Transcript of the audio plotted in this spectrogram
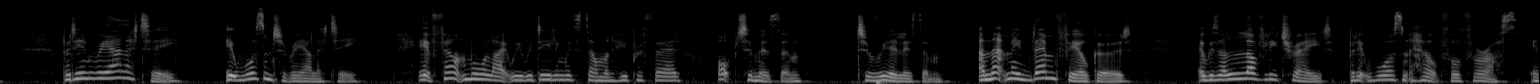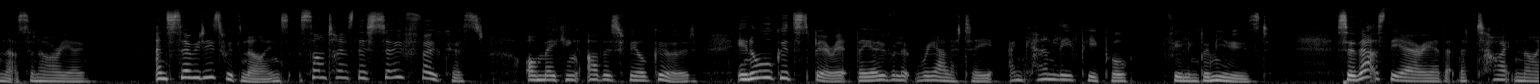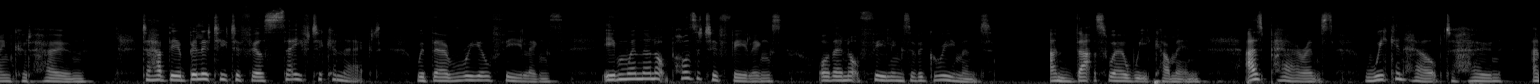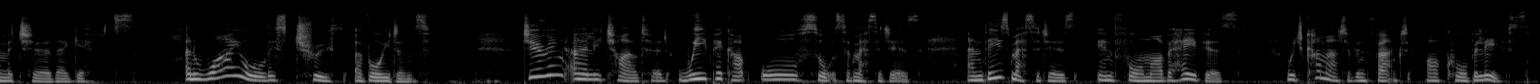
But in reality, it wasn't a reality. It felt more like we were dealing with someone who preferred optimism to realism, and that made them feel good it was a lovely trait, but it wasn't helpful for us in that scenario. And so it is with nines. Sometimes they're so focused on making others feel good. In all good spirit, they overlook reality and can leave people feeling bemused. So that's the area that the Type 9 could hone to have the ability to feel safe to connect with their real feelings, even when they're not positive feelings or they're not feelings of agreement. And that's where we come in. As parents, we can help to hone and mature their gifts. And why all this truth avoidance? During early childhood, we pick up all sorts of messages, and these messages inform our behaviours, which come out of, in fact, our core beliefs.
